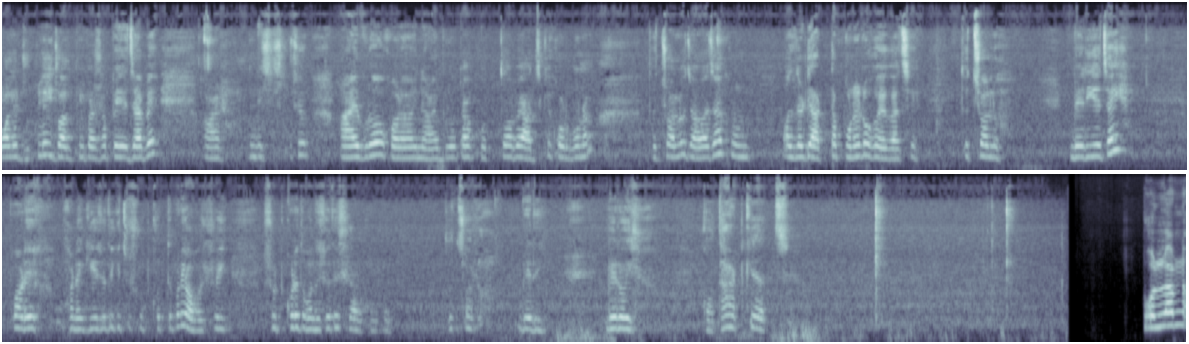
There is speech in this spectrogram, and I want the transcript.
মলে ঢুকলেই জল পিপাসা পেয়ে যাবে। আর বিশেষ কিছু আইব্রো করা হয়নি। আইব্রোটাও করতে হবে, আজকে করব না। তো চলো, যাওয়া যাক। অলরেডি আটটা পনেরো হয়ে গেছে। তো চলো, বেরিয়ে যাই। পরে ওখানে গিয়ে যদি কিছু শ্যুট করতে পারি, অবশ্যই শ্যুট করে তোমাদের সাথে শেয়ার করব। তো চলো বেরিই বেরোই। কথা আটকে যাচ্ছে। বললাম না,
